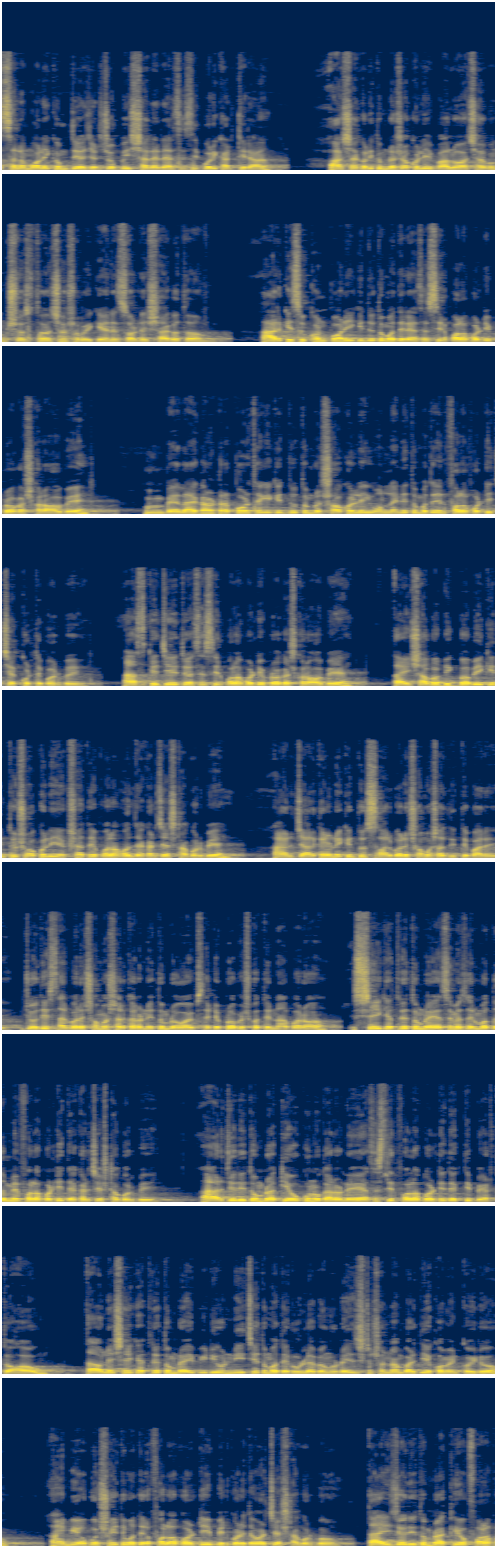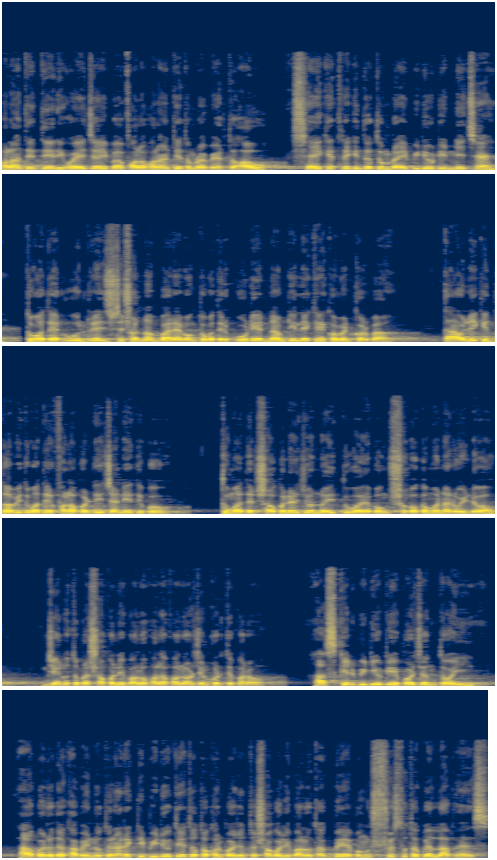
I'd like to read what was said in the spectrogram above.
আসসালামু আলাইকুম, দুই হাজার চব্বিশ সালের এসএসসি পরীক্ষার্থীরা। আশা করি তোমরা সকলেই ভালো আছো এবং সুস্থ আছো। সবাইকে এনএস সল্টে স্বাগতম। আর কিছুক্ষণ পরেই কিন্তু তোমাদের এসএসসির ফলাফলটি প্রকাশ করা হবে। বেলা এগারোটার পর থেকে কিন্তু তোমরা সকলেই অনলাইনে তোমাদের ফলাফলটি চেক করতে পারবে। আজকে যেহেতু এসএসসির ফলাফলটি প্রকাশ করা হবে, তাই স্বাভাবিকভাবেই কিন্তু সকলেই একসাথে ফলাফল দেখার চেষ্টা করবে। আর যার কারণে কিন্তু সার্ভারে সমস্যা দিতে পারে। যদি সার্ভারের সমস্যার কারণে তোমরা ওয়েবসাইটে প্রবেশ করতে না পারো, সেই ক্ষেত্রে তোমরা এস এম এস এর মাধ্যমে ফলাফলটি দেখার চেষ্টা করবে। আর যদি তোমরা কেউ কোনো কারণে এসএসসির ফলাফলটি দেখতে ব্যর্থ হও, তাহলে সেই ক্ষেত্রে তোমরা এই ভিডিওর নিচে তোমাদের রুল এবং রেজিস্ট্রেশন নাম্বার দিয়ে কমেন্ট করো আমি অবশ্যই তোমাদের ফলাফলটি বের করে দেওয়ার চেষ্টা করব। তাই যদি তোমরা কেউ ফলাফল আনতে দেরি হয়ে যায় বা ফলাফল আনতে তোমরা ব্যর্থ হও, সেই ক্ষেত্রে কিন্তু তোমরা এই ভিডিওটির নিচে তোমাদের রুল রেজিস্ট্রেশন নাম্বার এবং তোমাদের বোর্ডের নামটি লিখে কমেন্ট করবা। তাহলে কিন্তু আমি তোমাদের ফলাফলটি জানিয়ে দেব। তোমাদের সকলের জন্য এই দোয়া এবং শুভকামনা রইল, যেন তোমরা সকলেই ভালো ফলাফল অর্জন করতে পারো। আজকের ভিডিওটি এ পর্যন্তই। আবারও দেখাবে নতুন আরেকটি ভিডিওতে। ততক্ষণ পর্যন্ত সকলেই ভালো থাকবে এবং সুস্থ থাকবে। আল্লাহ হাফেজ।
